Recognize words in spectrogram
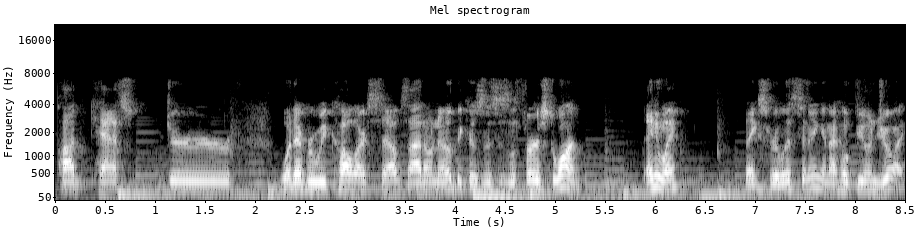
podcaster, whatever we call ourselves. I don't know because this is the first one. Anyway, thanks for listening, and I hope you enjoy.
